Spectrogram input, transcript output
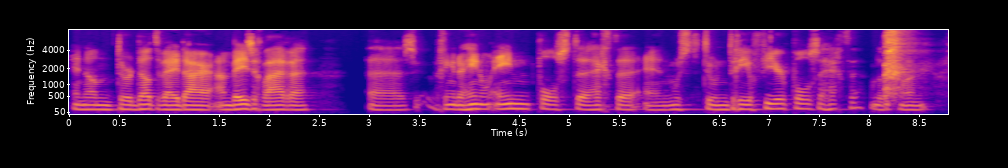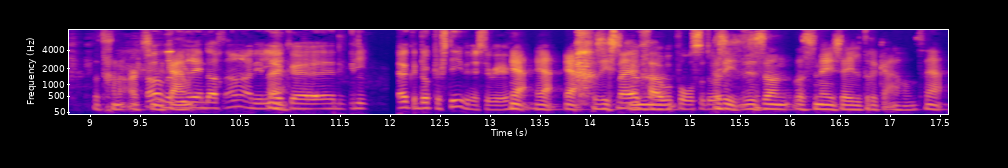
En dan doordat wij daar aanwezig waren, eh, z- we gingen erheen om één pols te hechten en moesten toen drie of vier polsen hechten. Omdat het gewoon, dat gewoon een arts Oh, in de dat kamer... iedereen dacht, ah, die leuke, die leuke dokter Steven is er weer. Ja, ja, ja, precies. Snij ook gouden polsen door. Precies, dus dan was het ineens een hele drukke avond. Ja.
